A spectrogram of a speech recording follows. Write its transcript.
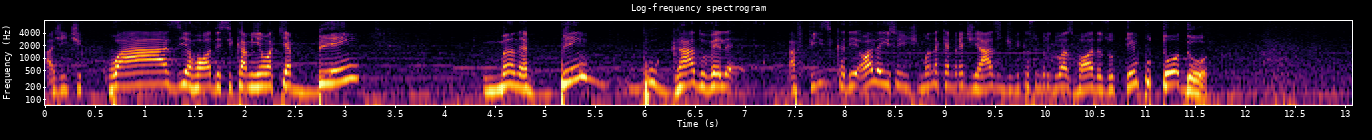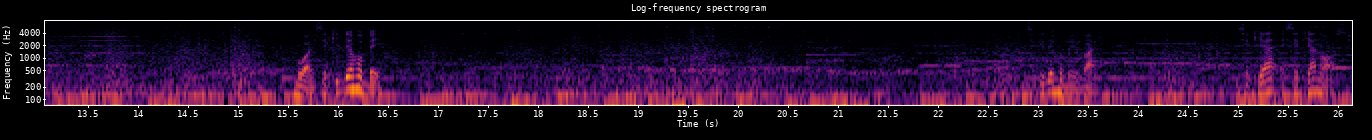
A gente quase roda esse caminhão aqui. É bem... Mano, é bem bugado, velho. a física dele... Olha isso, a gente manda quebra de asa, a gente fica sobre duas rodas o tempo todo. Boa, esse aqui derrubei. Esse aqui derrubei, vai. Esse aqui é, esse aqui é nosso.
